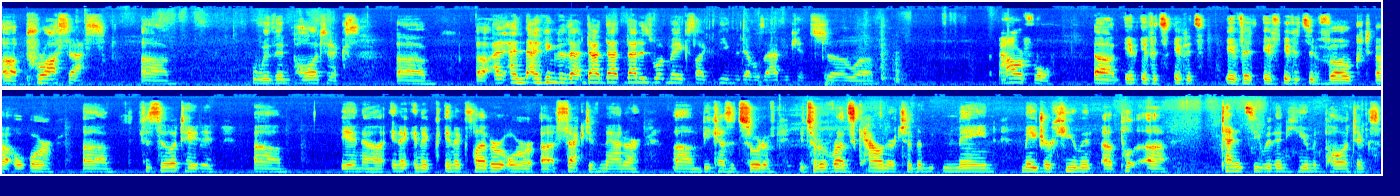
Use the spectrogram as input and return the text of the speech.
uh, process um, within politics. Um, uh, and, I think that, that, that, that that is what makes like being the devil's advocate so uh, powerful um, if, if it's if it's if it if, if it's invoked uh, or, or um, facilitated um, in a, in a in a in a clever or uh, effective manner um, because it sort of it sort of runs counter to the main major human uh, po- uh, tendency within human politics,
